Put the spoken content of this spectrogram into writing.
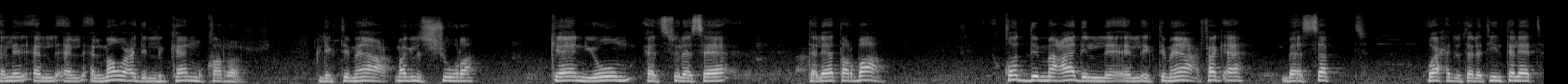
ال- ال- ال- الموعد اللي كان مقرر لاجتماع مجلس الشورى كان يوم الثلاثاء 3 4 قدم ميعاد ال- الاجتماع فجأة بقى السبت 31 3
